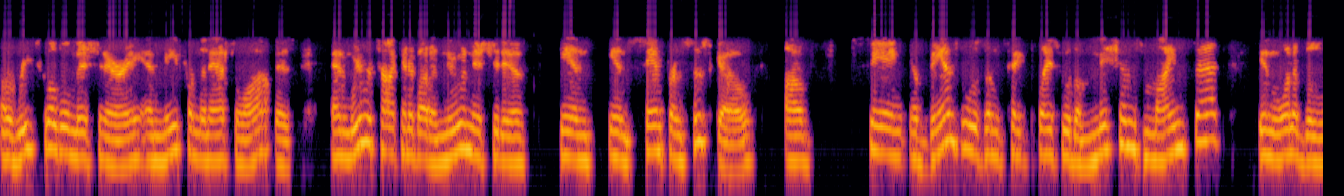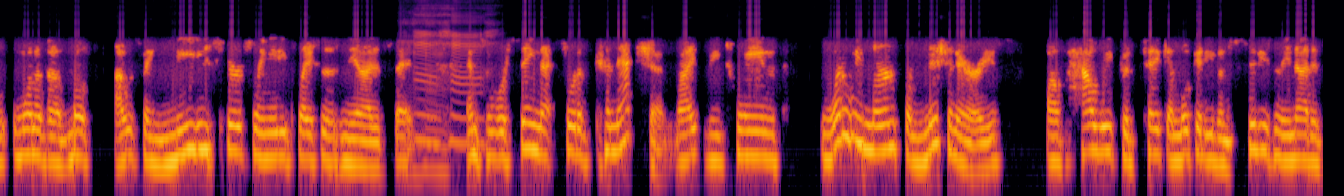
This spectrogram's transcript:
a Reach Global missionary, and me from the national office. And we were talking about a new initiative in, in San Francisco of seeing evangelism take place with a missions mindset in one of the one of the most I would say needy, spiritually needy places in the United States. Mm-hmm. And so we're seeing that sort of connection, right, between what do we learn from missionaries of how we could take and look at even cities in the United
